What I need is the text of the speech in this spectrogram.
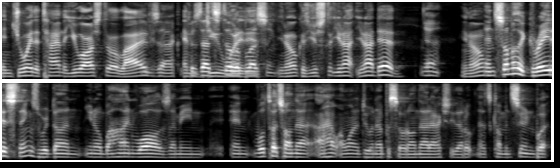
enjoy the time that you are still alive Exactly. Because that's still a it is, blessing. you know, because you're still you're not you're not dead, Yeah. you know. And some of the greatest things were done, you know, behind walls. I mean, and we'll touch on that. I have, I want to do an episode on that actually. That that's coming soon. But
